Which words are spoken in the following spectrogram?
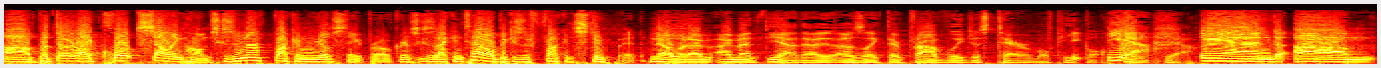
uh, but they're like quote selling homes because they're not fucking real estate brokers. Because I can tell because they're fucking stupid. No, but I, I meant yeah. I was like, they're probably just terrible people. Yeah, yeah. And um,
